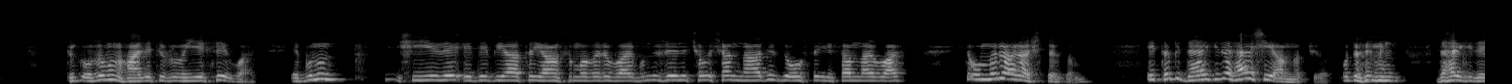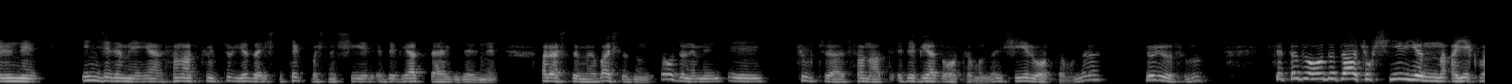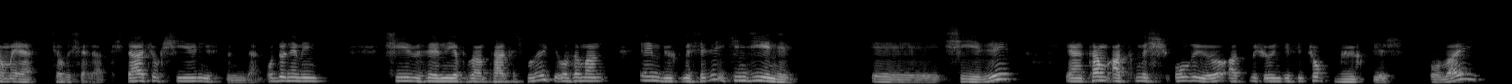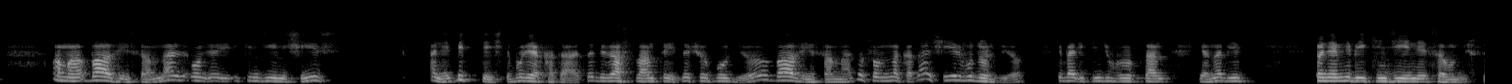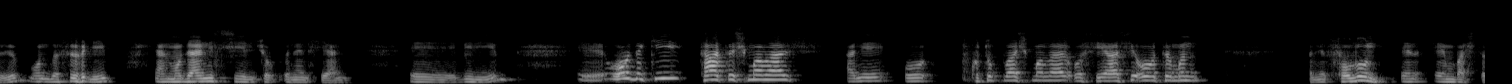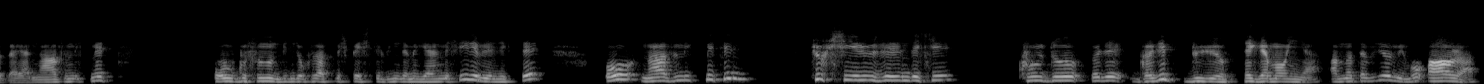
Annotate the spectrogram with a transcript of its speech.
Çünkü o zaman haleti ruhiyesi var. E, bunun şiire, edebiyata yansımaları var. Bunun üzerine çalışan nadir de olsa insanlar var. İşte onları araştırdım. E tabi dergiler her şeyi anlatıyor. O dönemin dergilerini incelemeye yani sanat kültür ya da işte tek başına şiir, edebiyat dergilerini araştırmaya başladığınızda o dönemin e, kültürel, sanat, edebiyat ortamını, şiir ortamını görüyorsunuz. İşte tabii orada daha çok şiir yanını ayıklamaya çalışarak, işte daha çok şiirin üstünden, o dönemin şiir üzerine yapılan tartışmaları ki o zaman en büyük mesele ikinci yeni e, şiiri. Yani tam 60 oluyor, 60 öncesi çok büyük bir olay. Ama bazı insanlar o e, ikinci yeni şiir hani bitti işte buraya kadardı, bir rastlantıydı, şu bu diyor. Bazı insanlar da sonuna kadar şiir budur diyor. Ki ben ikinci gruptan yana bir önemli bir ikinci yeni savunmuşluyum. Onu da söyleyeyim. Yani modernist şiiri çok önemseyen e, biriyim. E, oradaki tartışmalar, hani o kutuplaşmalar, o siyasi ortamın hani solun en, en başta da yani Nazım Hikmet olgusunun 1965'te gündeme gelmesiyle birlikte o Nazım Hikmet'in Türk şiiri üzerindeki kurduğu böyle garip büyü, hegemonya, anlatabiliyor muyum? O aura,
